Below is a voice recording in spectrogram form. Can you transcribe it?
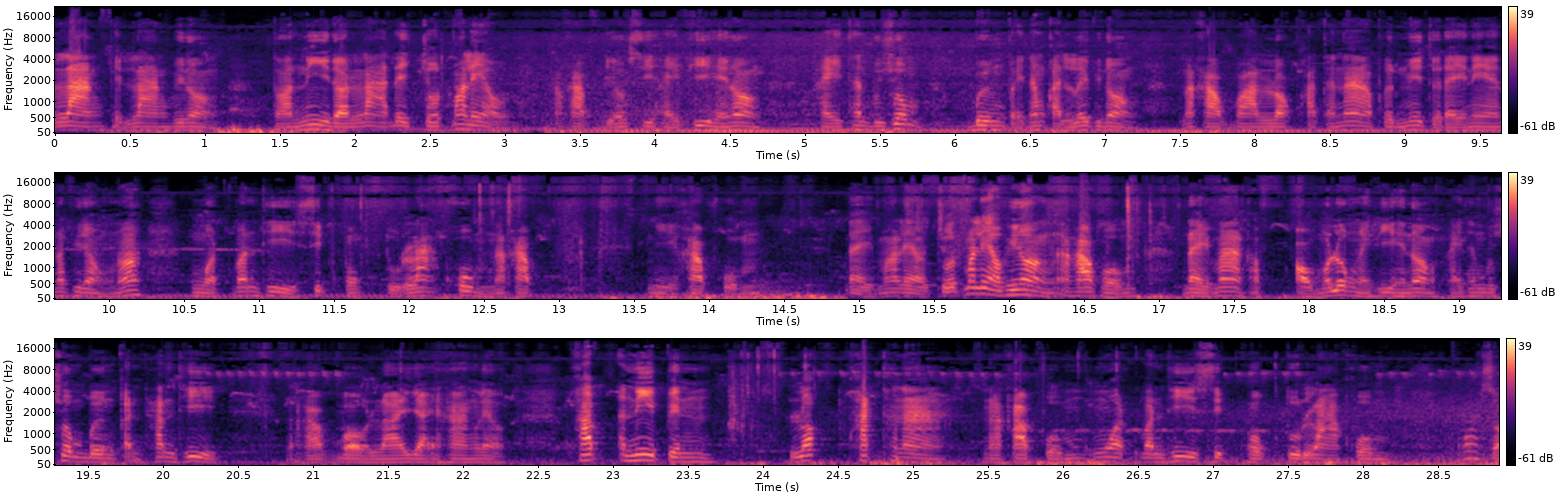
ล่างเป็นล่างพี่น้อง ตอนนี้ดอนลาได้จดมาแล้วนะครับ เดี๋ยวสิให้พี่ให้น้อง ให้ท่านผู้ชมเบิ่งไปน้กันเลยพี่น้อง นะครับวานล็อกพัฒนาเพิ่นมีตัวใดแน่นะพี่น้องเนาะงวดวันที่ 16 ตุลาคมนะครับ นี่ครับผมได้มาแล้วจดมาแล้วพี่น้องนะครับผมได้มากครับเอามาลงให้พี่ให้น้องให้ท่านผู้ชมเบิ่งกันท่านที่นะครับบอลลายใหญ่ห่างแล้ว ครับอันนี้เป็นล็อกพัฒนานะครับผมงวดวันที่ 16 ตุลาคมพศ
